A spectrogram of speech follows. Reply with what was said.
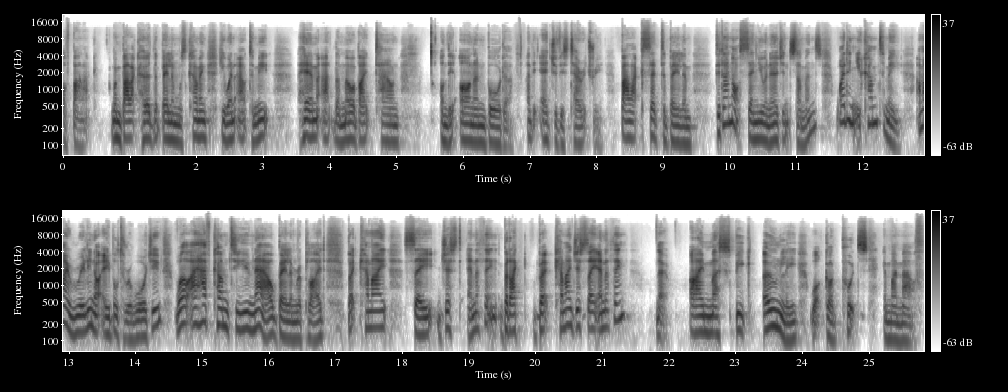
of Balak. When Balak heard that Balaam was coming, he went out to meet him at the Moabite town on the Arnon border, at the edge of his territory. Balak said to Balaam, Did I not send you an urgent summons? Why didn't you come to me? Am I really not able to reward you? Well, I have come to you now, Balaam replied. But can I say just anything? But I but can I just say anything? No. I must speak only what God puts in my mouth.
